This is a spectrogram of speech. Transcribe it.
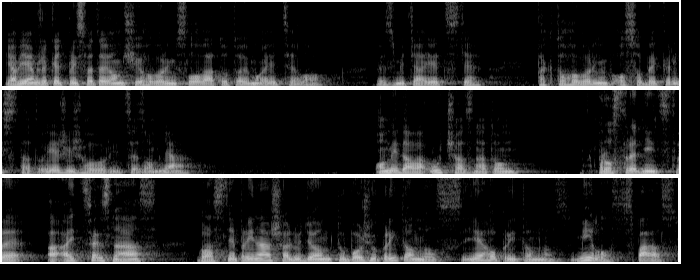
Ja viem, že keď pri Svetej Omši hovorím slova, toto je moje telo, vezmite a jedzte, tak to hovorím v osobe Krista. To Ježiš hovorí cez mňa. On mi dáva účasť na tom prostredníctve a aj cez nás vlastne prináša ľuďom tú Božiu prítomnosť, Jeho prítomnosť, milosť, spásu.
